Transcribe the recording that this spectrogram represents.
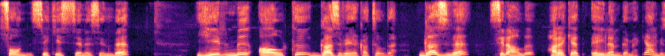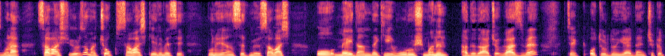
son 8 senesinde 26 gazveye katıldı. Gazve silahlı hareket, eylem demek. Yani biz buna savaş diyoruz ama çok savaş kelimesi bunu yansıtmıyor. Savaş o meydandaki vuruşmanın adı daha çok. Gazve işte oturduğun yerden çıkıp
